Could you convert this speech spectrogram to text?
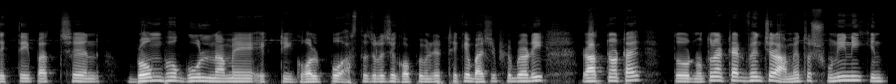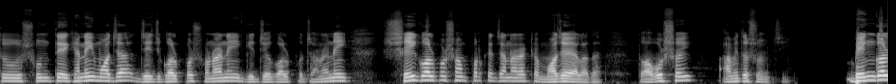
দেখতেই পাচ্ছেন ব্রহ্মগুল নামে একটি গল্প আসতে চলেছে গল্প মিনিট থেকে বাইশে ফেব্রুয়ারি রাত নটায়। তো নতুন একটা অ্যাডভেঞ্চার আমিও তো শুনিনি, কিন্তু শুনতে এখানেই মজা। যে গল্প শোনা নেই, যে গল্প জানা নেই, সেই গল্প সম্পর্কে জানার একটা মজাই আলাদা। তো অবশ্যই আমি তো শুনছি। বেঙ্গল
